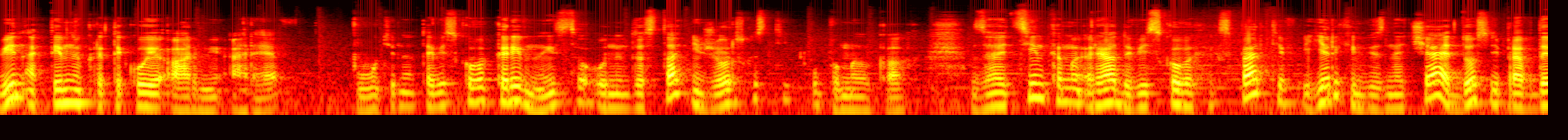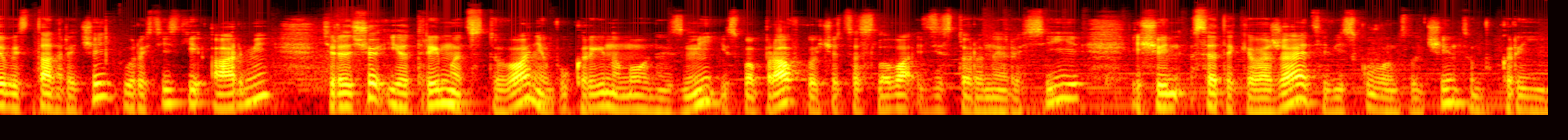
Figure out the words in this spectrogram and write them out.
Він активно критикує армію РФ, Путіна та військове керівництво у недостатній жорсткості у помилках. За оцінками ряду військових експертів, Єркін відзначає досить правдивий стан речей у російській армії, через що і отримує цитування в україномовних ЗМІ із поправкою, що це слова зі сторони Росії, і що він все-таки вважається військовим злочинцем в Україні.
